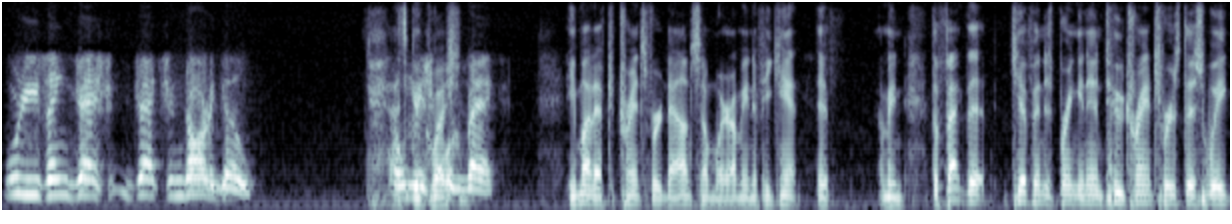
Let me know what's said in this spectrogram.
Where do you think Jackson, Jackson Dart to go? That's a good Miss question. quarterback. he might have to transfer down somewhere. I mean, if he can't, if I mean, the fact that Kiffin is bringing in two transfers this week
